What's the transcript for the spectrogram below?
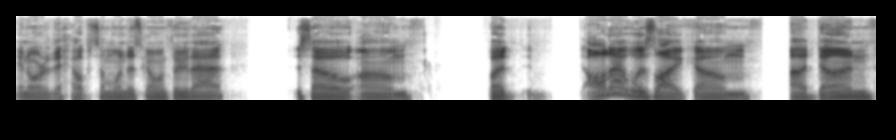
in order to help someone that's going through that so um but all that was like um uh done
